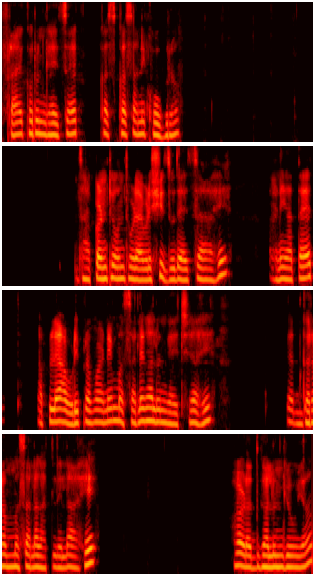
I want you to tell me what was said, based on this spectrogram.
फ्राय करून घ्यायचं आहे. खसखस आणि खोबरं. झाकण ठेवून थोड्या वेळ शिजू द्यायचं आहे. आणि आता यात आपल्या आवडीप्रमाणे मसाले घालून घ्यायचे आहे. त्यात गरम मसाला घातलेला आहे. हळद घालून घेऊया.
